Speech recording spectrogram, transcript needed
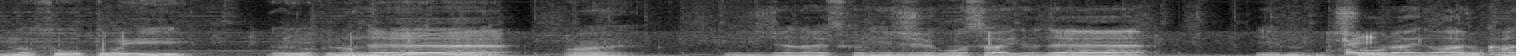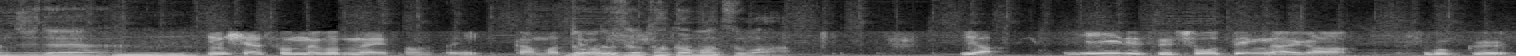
うな相当いい大学なんねですね。はい。いいじゃないですか。25歳でね。い将来のある感じで、い、うん、いやそんなことないです本当に。頑張ってまどうですすか高松は？いやいいですね。商店街がすごく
